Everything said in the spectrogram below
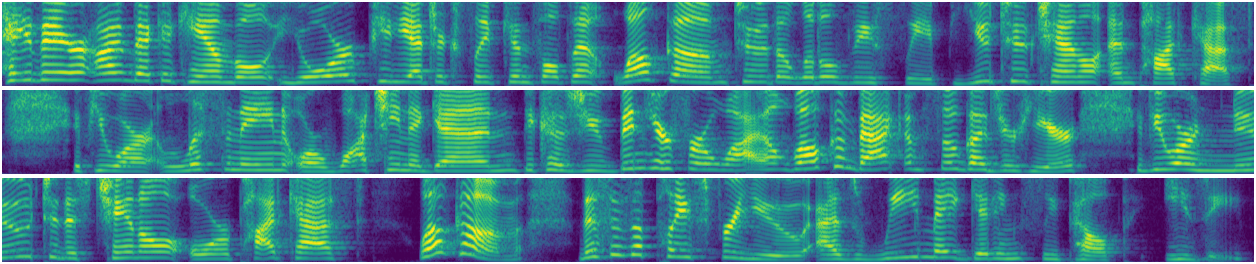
Hey there, I'm Becca Campbell, your pediatric sleep consultant. Welcome to the Little Z Sleep YouTube channel and podcast. If you are listening or watching again because you've been here for a while, welcome back. I'm so glad you're here. If you are new to this channel or podcast, Welcome! This is a place for you as we make getting sleep help easy.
